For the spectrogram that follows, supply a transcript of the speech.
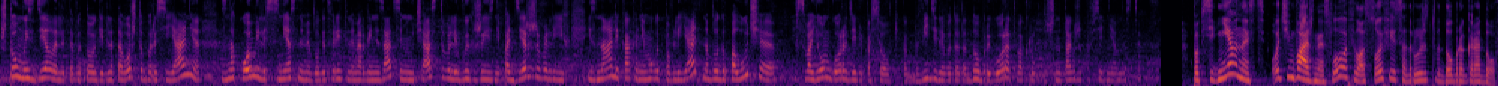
Что мы сделали-то в итоге для того, чтобы россияне знакомились с местными благотворительными организациями, участвовали в их жизни, поддерживали их и знали, как они могут повлиять на благополучие в своем городе или поселке, как бы видели вот этот добрый город вокруг, точно так же повседневности. Повседневность – очень важное слово философии Содружества добрых городов.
